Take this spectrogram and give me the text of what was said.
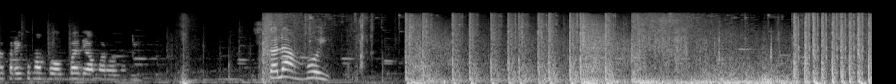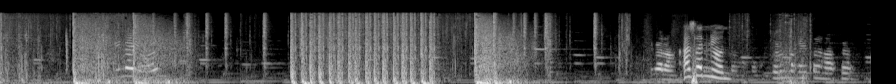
Natry ko mang bomba, di ako marunong eh. Sika lang, hoy. Yun na yun. Teka lang. Asan yun? Pero nakita na, sir.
